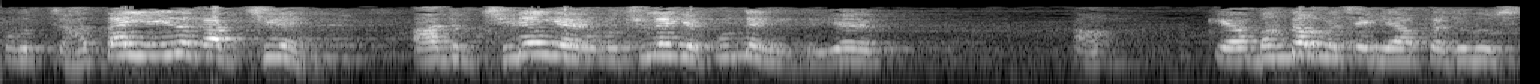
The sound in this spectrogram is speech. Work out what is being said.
تو وہ چاہتا ہی یہی نا کہ آپ چھیڑیں۔ آج جب چھیڑیں گے، اچھلیں گے، کودیں گے، تو یہ آپ کے بندر مچے گی، آپ کا جلوس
